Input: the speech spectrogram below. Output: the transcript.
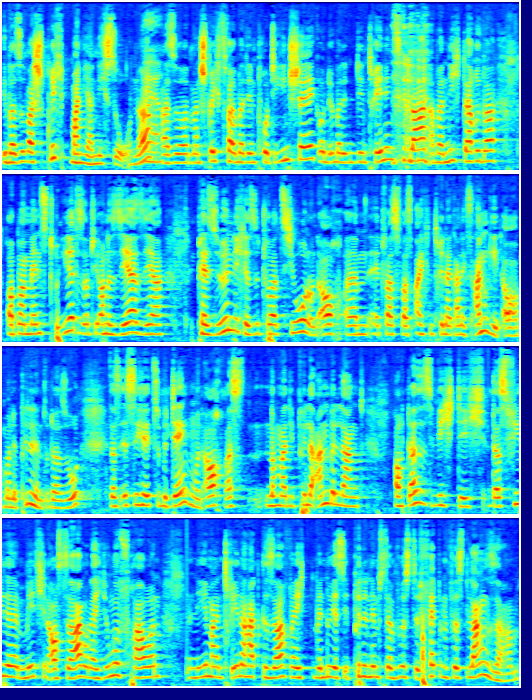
über sowas spricht man ja nicht so. Ne? Ja. Also man spricht zwar über den Proteinshake und über den, den Trainingsplan, aber nicht darüber, ob man menstruiert. Das ist natürlich auch eine sehr, sehr persönliche Situation und auch ähm, etwas, was eigentlich ein Trainer gar nichts angeht, auch ob man eine Pille nimmt oder so. Das ist sicherlich zu bedenken und auch was nochmal die Pille anbelangt, auch das ist wichtig, dass viele Mädchen auch sagen oder junge Frauen, nee, mein Trainer hat gesagt, wenn, ich, wenn du jetzt die Pille nimmst, dann wirst du fett und wirst langsam.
